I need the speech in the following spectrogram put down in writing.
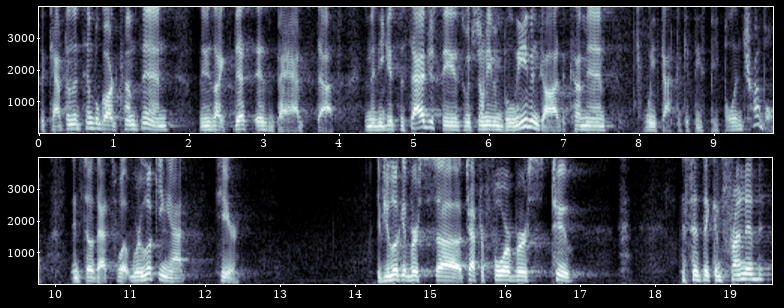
The captain of the temple guard comes in and he's like, This is bad stuff. And then he gets the Sadducees, which don't even believe in God, to come in. We've got to get these people in trouble. And so that's what we're looking at here. If you look at verse uh, chapter 4, verse 2, it says they confronted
